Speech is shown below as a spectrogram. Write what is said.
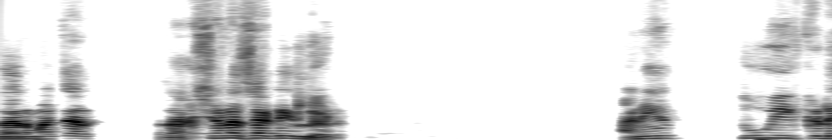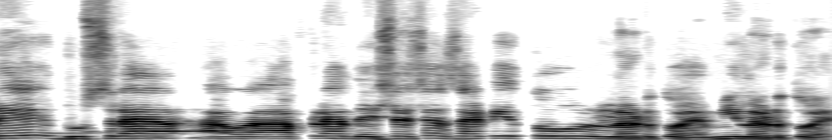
धर्माच्या रक्षणासाठी लढ. आणि तू इकडे दुसऱ्या आपल्या देशाच्यासाठी तो लढतोय मी लढतोय.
